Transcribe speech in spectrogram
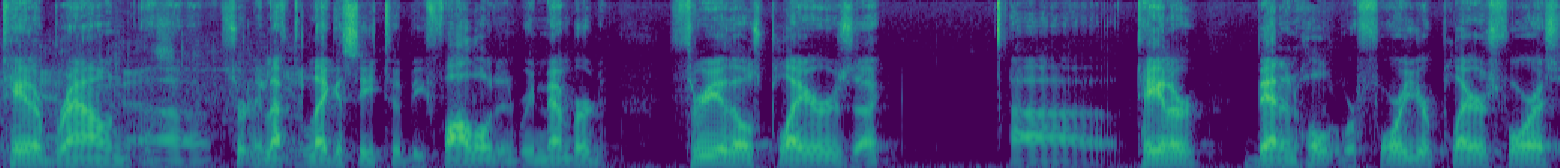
Taylor Brown uh, certainly left a legacy to be followed and remembered. Three of those players, uh, uh, Taylor, Ben, and Holt, were four-year players for us.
